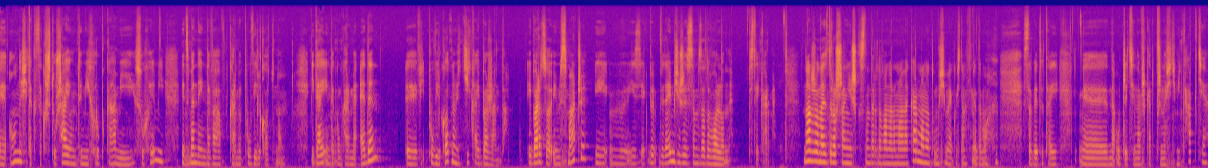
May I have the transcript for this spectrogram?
y, one się tak zakrztuszają tymi chrupkami suchymi, więc będę im dawała karmę półwilgotną. I daję im taką karmę Eden, y, półwilgotną z dzika i bażanta. I bardzo im smaczy i jest jakby, wydaje mi się, że są zadowolone z tej karmy. No że ona jest droższa niż standardowa, normalna karma, no to musimy jakoś tam, wiadomo, sobie tutaj e, nauczyć się na przykład przynosić mi kapcie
